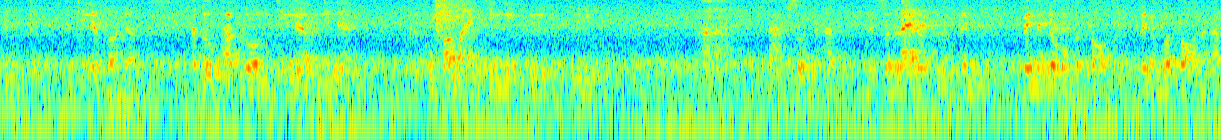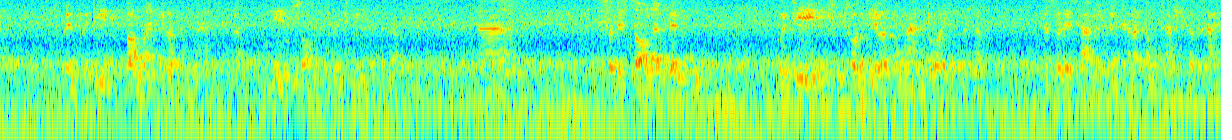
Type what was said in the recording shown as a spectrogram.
เป็นเป็นที่เรียบร้อยแล้ว ถ้าดูภาพรวมจริงเนี่ยวันนี้เนี่ยคือกลุ่มเป้าหมายจริงนี่คือมีอยู่ สามส่วนนะครับ ในส่วนแรกก็คือเป็นเป็นนายกอบตเป็นอบตนะครับ เป็นพื้นที่เป้าหมายที่เราทำงานนะครับ22พื้นที่นะครับส่วนที่สองเนี่ยเป็นพื้นที่ชุมชนที่เราทำงานด้วยนะครับและส่วนที่สามเป็นคณะกรรมการเครือข่าย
